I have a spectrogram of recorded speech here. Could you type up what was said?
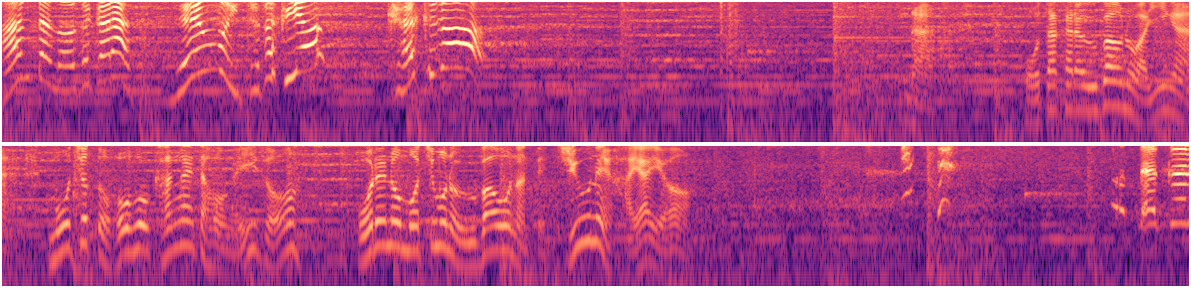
あんたのお宝全部いただくよ。覚悟。なあお宝奪うのはいいがもうちょっと方法考えた方がいいぞ。俺の持ち物奪おうなんて10年早いよ。お宝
